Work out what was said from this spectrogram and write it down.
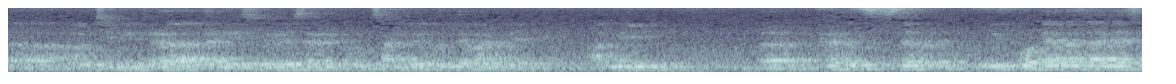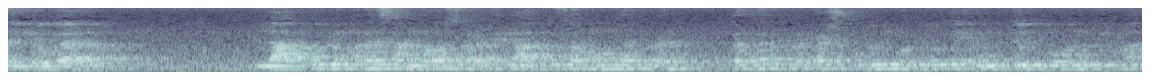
आमचे मित्र आदरणीय सूर्य सर खूप चांगले होते मानले आम्ही खरंच सर मी कोट्याला जाण्याचा योग आला. लातूरला मला सांगावं असं वाटतं लातूरचा मोठा प्रथम प्रखर प्रकाश कुठून पडतो? ते उद्योग भवन किंवा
